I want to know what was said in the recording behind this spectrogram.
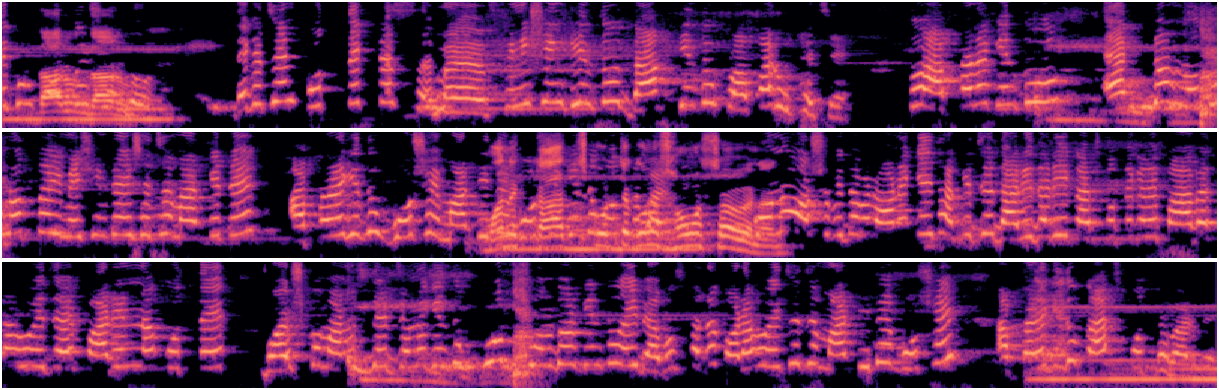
দেখুন কত। সুন্দর। দেখেছেন? প্রত্যেকটা ফিনিশিং কিন্তু দাগ কিন্তু প্রপার উঠেছে। তো আপনারা কিন্তু একদম নতুনত্ব এই মেশিনটা এসেছে মার্কেটে আপনারা কিন্তু বসে মাটিতে মানে বসে কাজ করতে কোনো সমস্যা হবে না। কোনো অসুবিধা হবে না। অনেকেই থাকে যে দাঁড়িয়ে দাঁড়িয়ে কাজ করতে গেলে পা ব্যথা হয়ে যায় পারেন না করতে। বয়স্ক মানুষদের জন্য কিন্তু খুব সুন্দর কিন্তু এই ব্যবস্থাটা করা হয়েছে যে মাটিতে বসে আপনারা কিন্তু কাজ করতে পারবেন।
